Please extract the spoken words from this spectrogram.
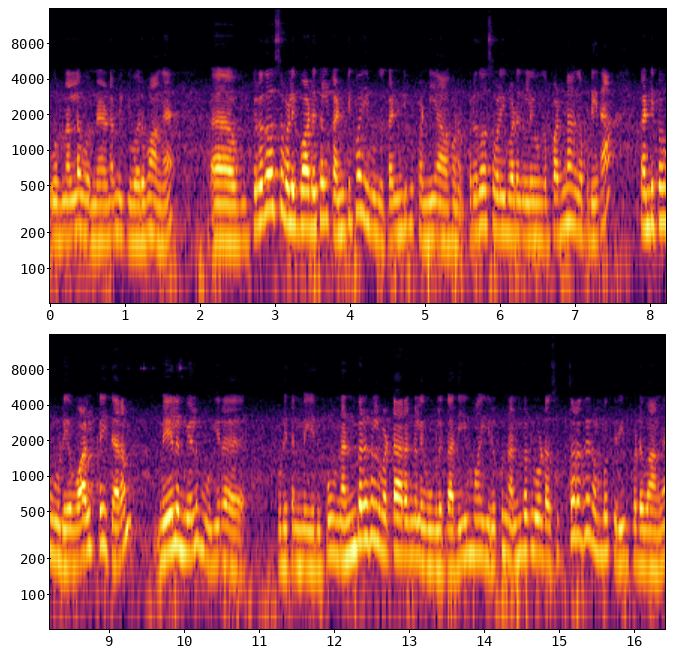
ஒரு நல்ல ஒரு நிலைமைக்கு வருவாங்க. பிரதோஷ வழிபாடுகள் கண்டிப்பாக இவங்க கண்டிப்பாக பண்ணியே ஆகணும். பிரதோஷ வழிபாடுகள் இவங்க பண்ணாங்க அப்படின்னா கண்டிப்பாக உங்களுடைய வாழ்க்கை தரம் மேலும் மேலும் உயர குடித்தன்மை இருக்கும். நண்பர்கள் வட்டாரங்கள் இவங்களுக்கு அதிகமாக இருக்கும். நண்பர்களோட சுற்றுறதே ரொம்ப பிரிவுபடுவாங்க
